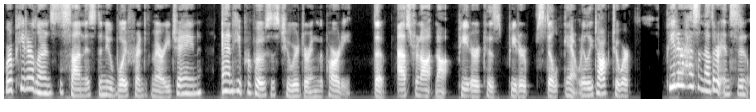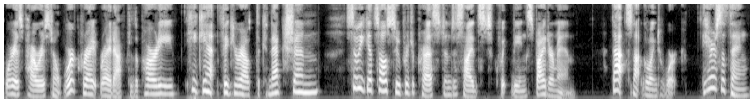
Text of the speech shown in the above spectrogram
where Peter learns the son is the new boyfriend of Mary Jane, and he proposes to her during the party. The astronaut, not Peter, because Peter still can't really talk to her. Peter has another incident where his powers don't work right right after the party. He can't figure out the connection, so he gets all super depressed and decides to quit being Spider Man. That's not going to work. Here's the thing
